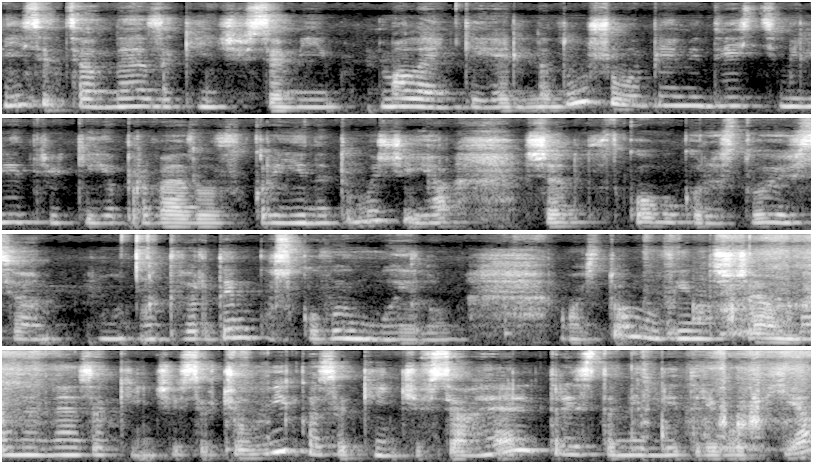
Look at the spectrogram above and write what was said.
місяця не закінчився мій маленький гель для душу в об'ємі 200 мл, який я привезла з України, тому що я ще додатково користуюся твердим кусковим милом. Ось тому він ще у мене не закінчився. В чоловіка закінчився гель 300 мл об'єм.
